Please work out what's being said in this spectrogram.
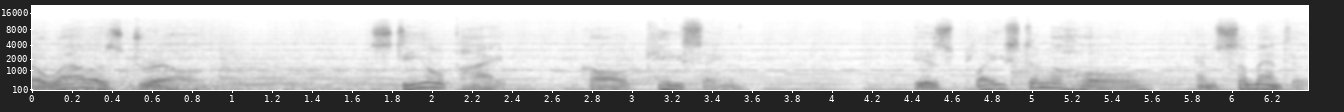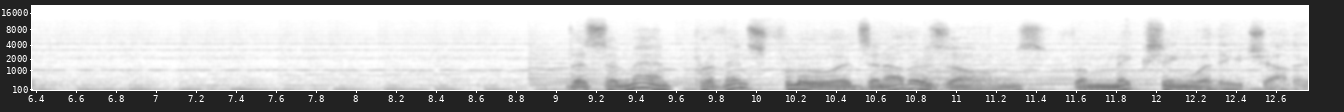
A well is drilled, steel pipe, called casing, is placed in the hole and cemented. The cement prevents fluids in other zones from mixing with each other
